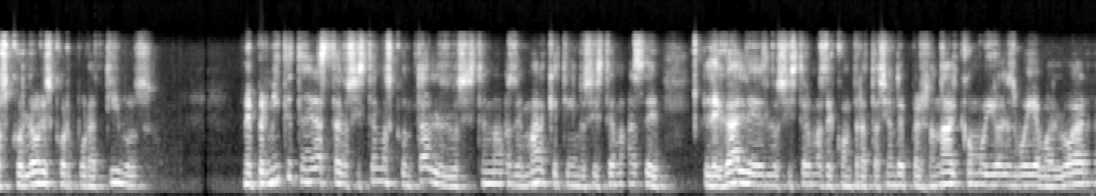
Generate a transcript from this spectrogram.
los colores corporativos, me permite tener hasta los sistemas contables, los sistemas de marketing, los sistemas de legales, los sistemas de contratación de personal, cómo yo les voy a evaluar,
